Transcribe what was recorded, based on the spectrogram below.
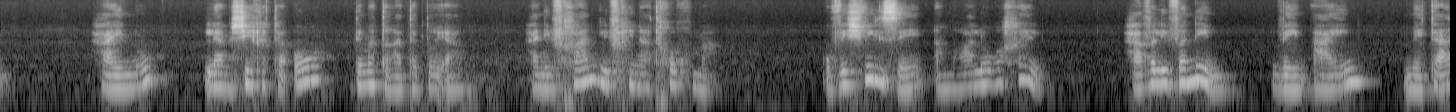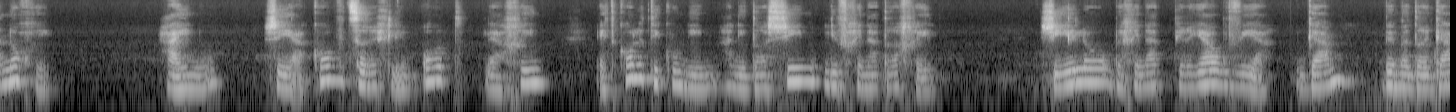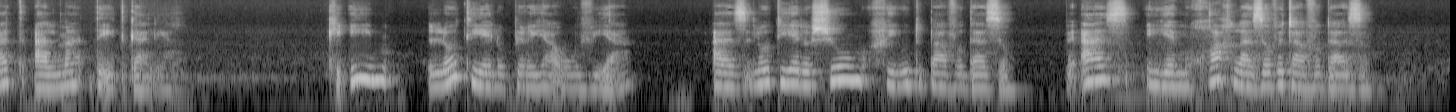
היינו להמשיך את האור דמטרת הבריאה, הנבחן לבחינת חוכמה. ובשביל זה אמרה לו רחל, הבה לבנים, ועם עין מתה אנוכי. היינו, שיעקב צריך לראות, להכין את כל התיקונים הנדרשים לבחינת רחל, שיהיה לו בחינת פריה ורבייה, גם במדרגת עלמא דאיתגליה. כי אם לא תהיה לו פריה ורבייה, אז לא תהיה לו שום חיות בעבודה זו, ואז יהיה מוכרח לעזוב את העבודה הזו.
